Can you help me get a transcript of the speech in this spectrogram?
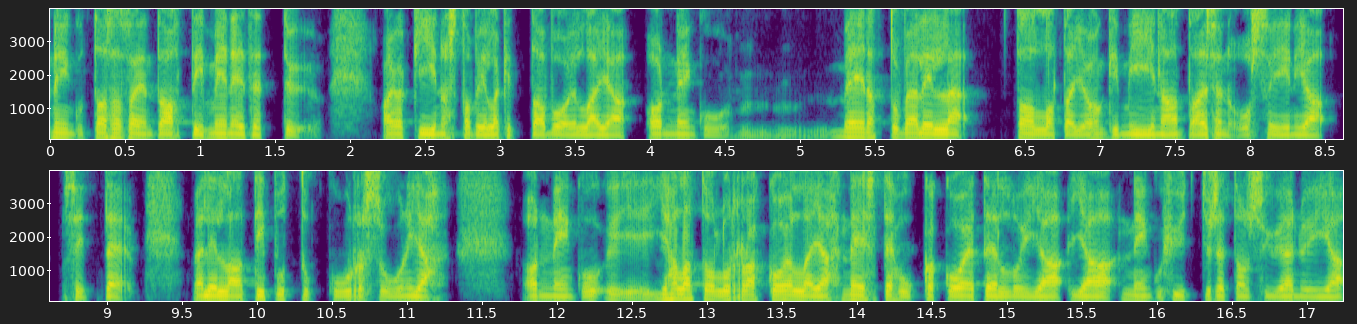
niin kuin tasaiseen tahtiin menetetty aika kiinnostavillakin tavoilla, ja on niin kuin meinattu välillä tallata johonkin miinaan tai sen osiin ja sitten välillä on tiputtu kursuun ja on niin kuin jalat ollut rakoilla ja nestehukka koetellut ja, ja niin kuin hyttyset on syönyt ja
